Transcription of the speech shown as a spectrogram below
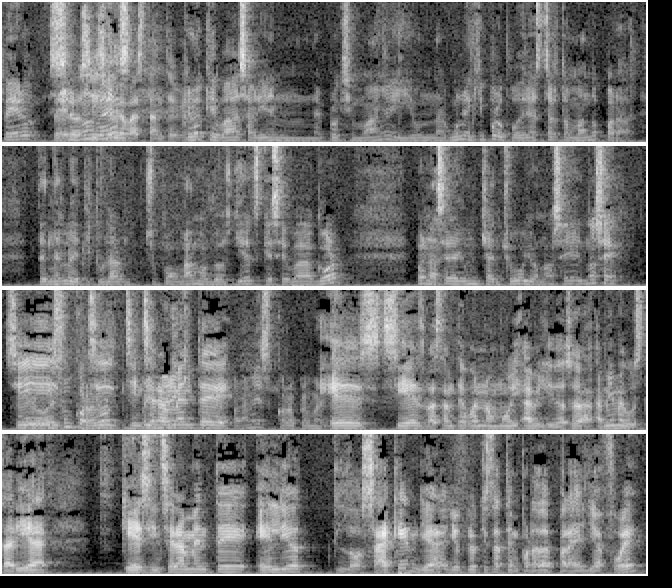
pero, si Pero no sí se ve bastante bien. creo que va a salir en el próximo año y un, algún equipo lo podría estar tomando para tenerlo de titular. Supongamos los Jets que se va a Gore, pueden hacer ahí un chanchullo, no sé, no sé. Sí, pero es un corredor. sí, sinceramente, equipo. Para mí es un corredor primer equipo. Es, sí es bastante bueno, muy habilidoso. A mí me gustaría que sinceramente Elliot lo saquen ya. Yo creo que esta temporada para él ya fue.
